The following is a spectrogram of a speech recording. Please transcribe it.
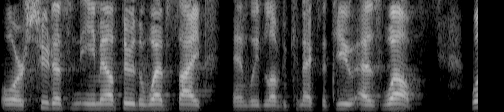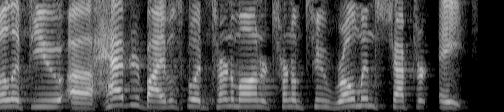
or shoot us an email through the website, and we'd love to connect with you as well. Well, if you uh, have your Bibles, go ahead and turn them on or turn them to Romans chapter 8.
